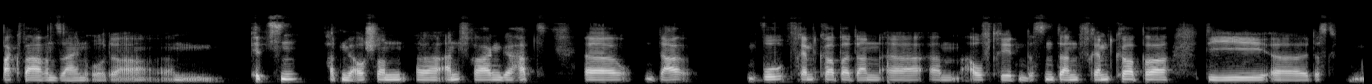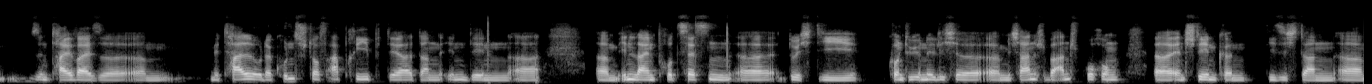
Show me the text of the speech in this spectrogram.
Backwaren sein oder ähm, Pizzen. Hatten wir auch schon äh, Anfragen gehabt. Äh, da wo Fremdkörper dann äh, ähm, auftreten. Das sind dann Fremdkörper, die äh, das sind teilweise ähm, Metall- oder Kunststoffabrieb, der dann in den äh, ähm, Inline-Prozessen äh, durch die kontinuierliche äh, mechanische Beanspruchung äh, entstehen können, die sich dann äh,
